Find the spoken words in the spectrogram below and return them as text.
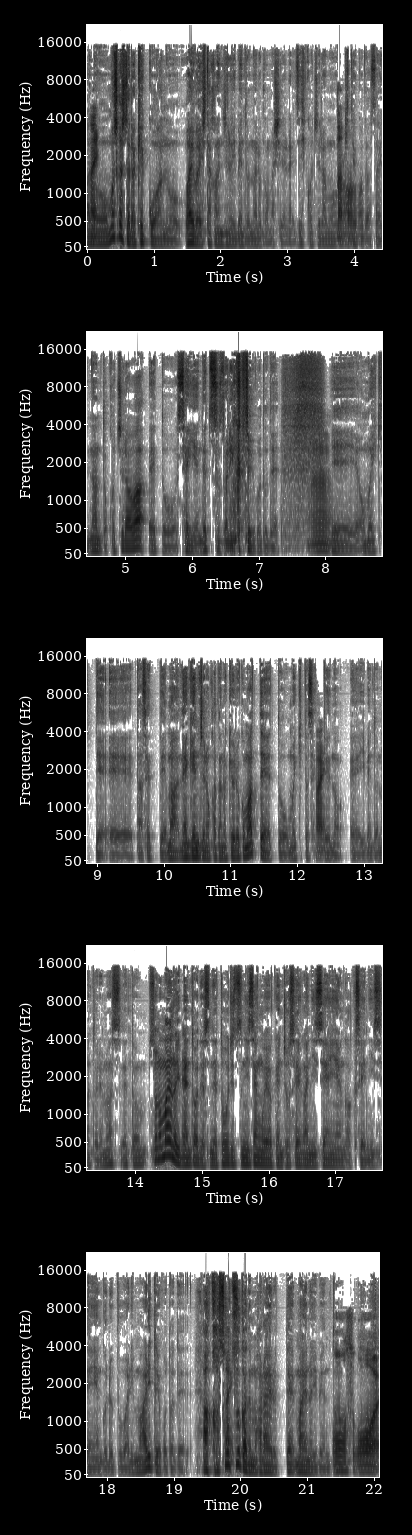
あの、はい、もしかしたら結構あの、ワイワイした感じのイベントになるかもしれない。ぜひこちらも来てください。なんとこちらは、えっと、1000円で2ドリンクということで、うん、えー、思い切って、えー、た設定。まあね、現地の方の協力もあって、えっと、思い切った設定の、はい、えー、イベントになっております。えっと、その前のイベントはですね、当日2500円、女性が2000円、学生2000円、グループ割もありということで、あ、仮想通貨でも払えるって、前のイベント。おすごい。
